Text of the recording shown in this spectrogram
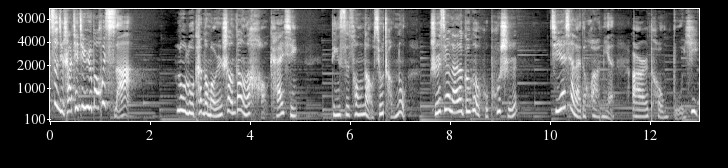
自己查天气预报会死啊！”露露看到某人上当了，好开心。丁思聪恼羞成怒，直接来了个饿虎扑食。接下来的画面，儿童不宜。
